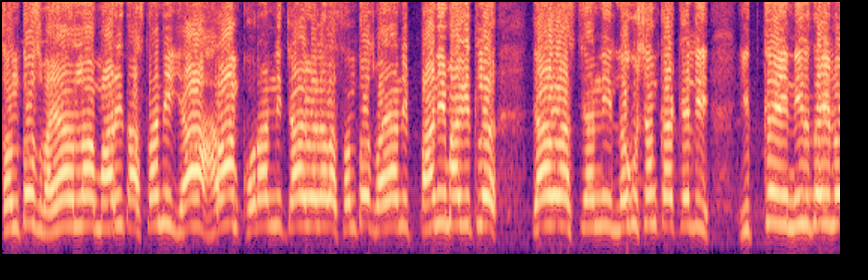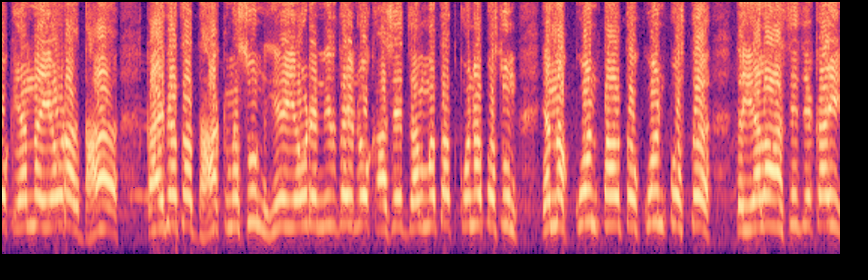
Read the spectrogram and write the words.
संतोष भैयाला मारित असताना ह्या हरामखोरांनी ज्या वेळेला संतोष भैयानी पाणी मागितलं त्यावेळेस त्यांनी लघुशंका केली. इतके निर्दयी लोक यांना एवढा धा कायद्याचा धाक नसून हे एवढे निर्दयी लोक असे जन्मतात कोणापासून? यांना कोण पाळतं कोण पोचतं तर याला असे जे काही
